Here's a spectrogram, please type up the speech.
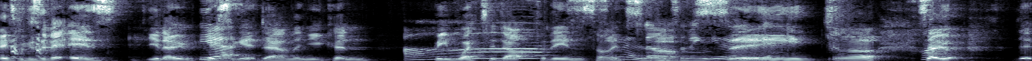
it's because if it is, you know, pissing Yeah. it down, then you can be wetted up for the Ah, inside see, I learned stuff. something new See? Ah. so the,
